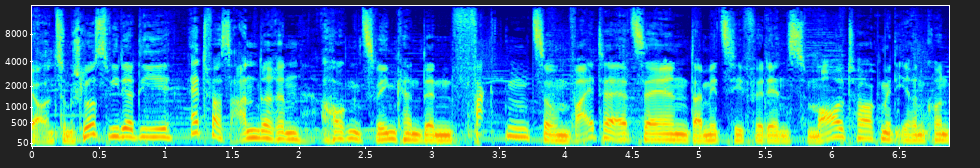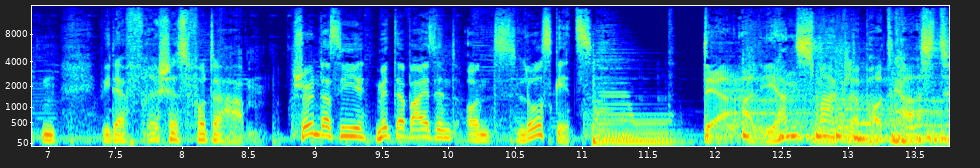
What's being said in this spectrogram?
Ja, und zum Schluss wieder die etwas anderen, augenzwinkernden Fakten zum Weitererzählen, damit Sie für den Smalltalk mit Ihren Kunden wieder frisches Futter haben. Schön, dass Sie mit dabei sind und los geht's. Der Allianz Makler Podcast.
